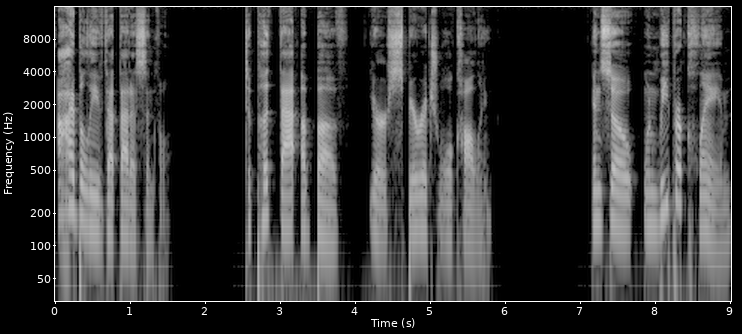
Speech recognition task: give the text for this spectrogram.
I believe that that is sinful. To put that above your spiritual calling. And so when we proclaim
